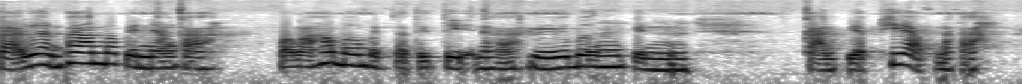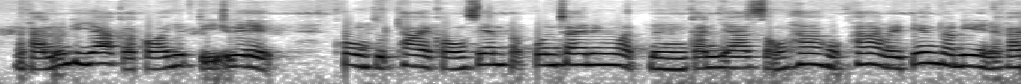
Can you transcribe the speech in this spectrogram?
ก็เลื่อนผ่านบ่เป็นยังค่ะ เพราะว่าเฮาเบิ้งเป็นสถิตินะคะ หรือเบิ้งเป็นการเปรียบเทียบนะคะนะคะนุ่นที่ยากก็ขอยุติเลขโค้งสุดท้ายของเซียนประคุณชัยในงวดหนึ่งกันยา 2565ไว้เพียงเท่านี้นะคะ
